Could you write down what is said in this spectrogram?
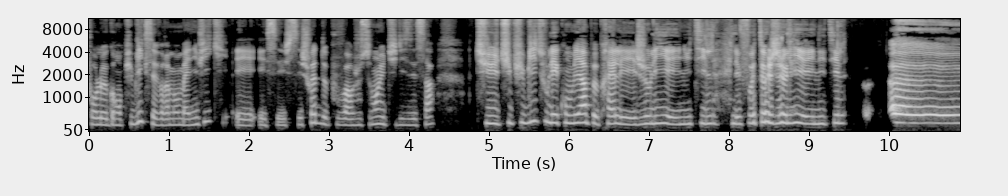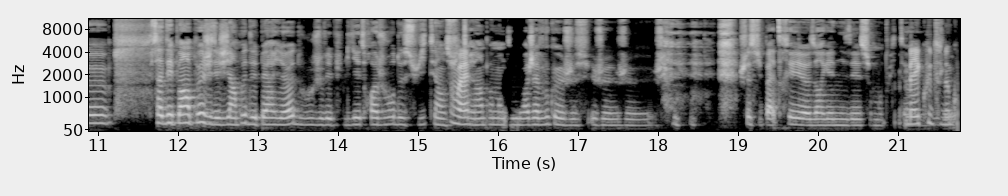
pour le grand public, c'est vraiment magnifique. Et, et c'est chouette de pouvoir justement utiliser ça Tu, tu, publies tous les combien à peu près les jolies et inutiles, les photos jolies et inutiles? Euh, Ça dépend un peu. J'ai un peu des périodes où je vais publier trois jours de suite et ensuite rien pendant deux mois. J'avoue que je je, je, je, suis pas très organisée sur mon Twitter. Bah écoute, donc,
